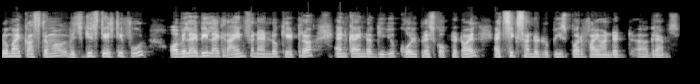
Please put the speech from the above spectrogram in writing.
to my customer, which gives tasty food? Or will I be like Ryan Fernando caterer and kind of give you cold pressed coconut oil at 600 rupees per 500 uh, grams?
